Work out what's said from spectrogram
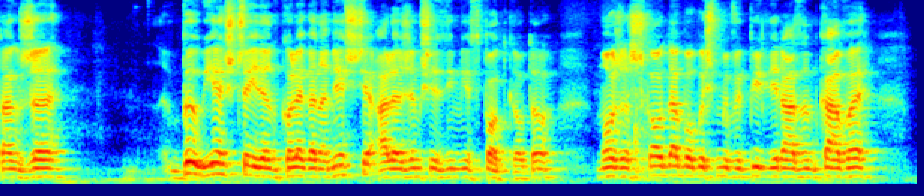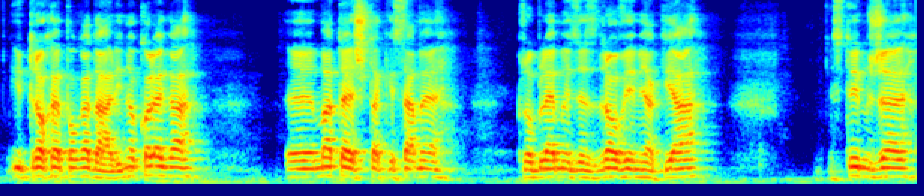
Także był jeszcze jeden kolega na mieście, ale żem się z nim nie spotkał. To może szkoda, bo byśmy wypili razem kawę i trochę pogadali. No kolega ma też takie same problemy ze zdrowiem jak ja. Z tym, że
